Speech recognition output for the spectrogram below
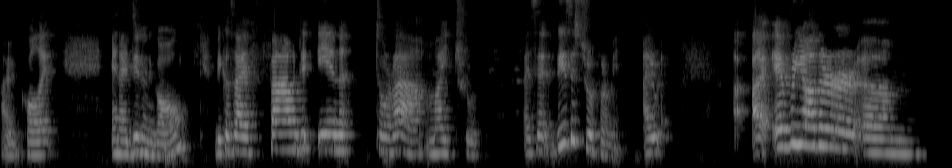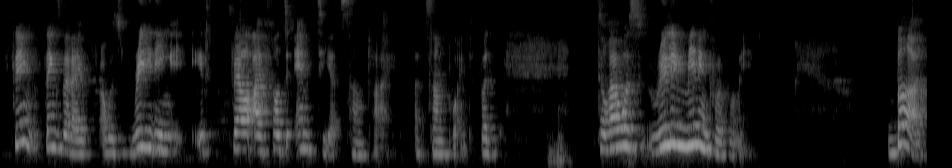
how you call it, and I didn't go because I found in Torah my truth. I said, "This is true for me." I, I every other um, thing, things that I, I was reading, it felt I felt empty at some point. At some point, but Torah was really meaningful for me. But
